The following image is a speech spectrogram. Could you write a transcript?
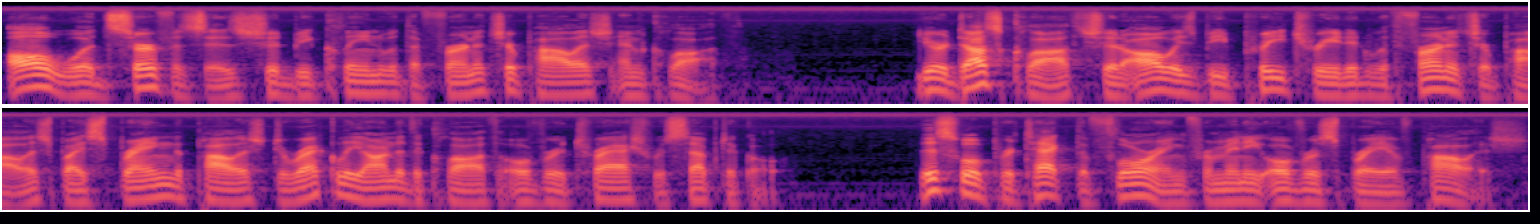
All wood surfaces should be cleaned with a furniture polish and cloth. Your dust cloth should always be pre-treated with furniture polish by spraying the polish directly onto the cloth over a trash receptacle. This will protect the flooring from any overspray of polish.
